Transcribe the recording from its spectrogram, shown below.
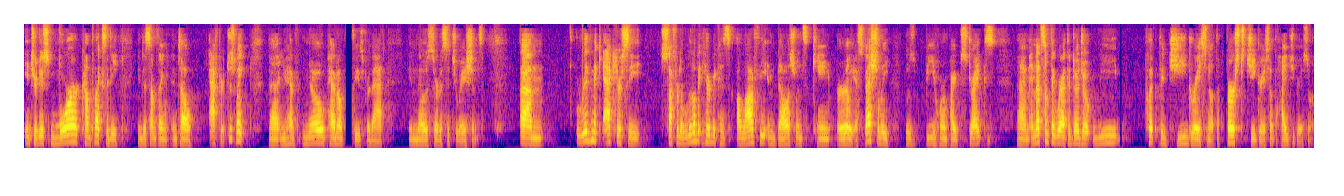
introduce more complexity into something until after. Just wait. Uh, you have no penalties for that in those sort of situations. Um, rhythmic accuracy suffered a little bit here because a lot of the embellishments came early, especially those B hornpipe strikes. Um, and that's something where at the dojo we put the G grace note, the first G grace note, the high G grace note,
